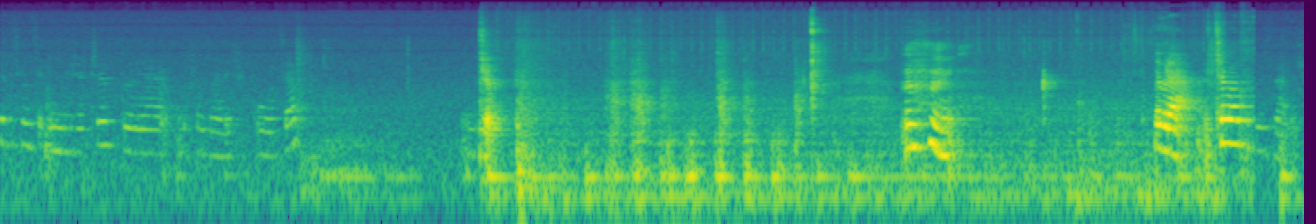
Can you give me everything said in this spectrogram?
Jeszcze tysiące innych rzeczy, które muszę znaleźć w półce. Mhm. Dobra, trzeba sobie znaleźć.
